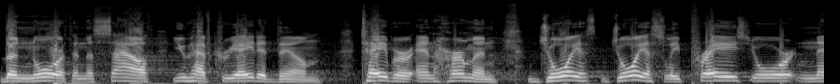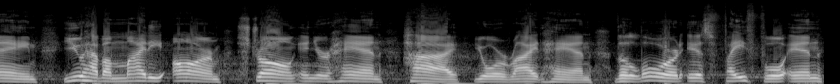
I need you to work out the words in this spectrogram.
The north and the south, you have created them. Tabor and Hermon, joyous, joyously praise your name. You have a mighty arm, strong in your hand, high your right hand. The Lord is faithful in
